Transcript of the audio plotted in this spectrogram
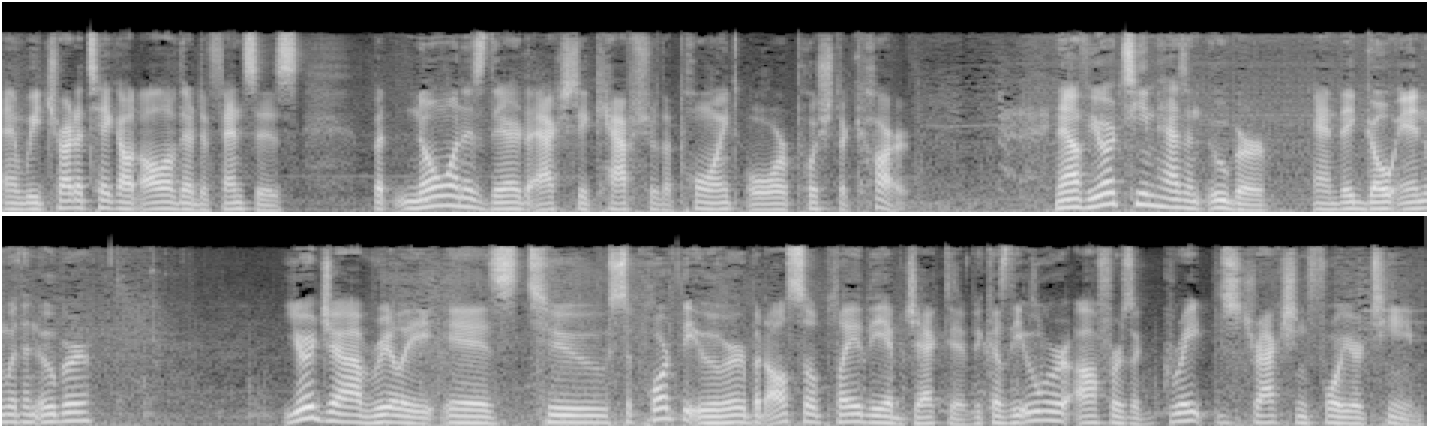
and we try to take out all of their defenses, but no one is there to actually capture the point or push the cart. Now, if your team has an Uber and they go in with an Uber, your job really is to support the Uber, but also play the objective because the Uber offers a great distraction for your team.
